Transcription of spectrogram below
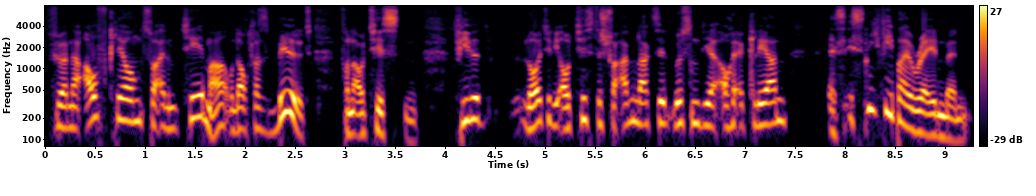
für eine Aufklärung zu einem Thema und auch das Bild von Autisten. Viele Leute, die autistisch veranlagt sind, müssen dir auch erklären, es ist nicht wie bei Rainman.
